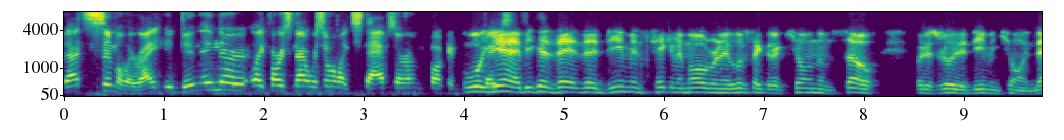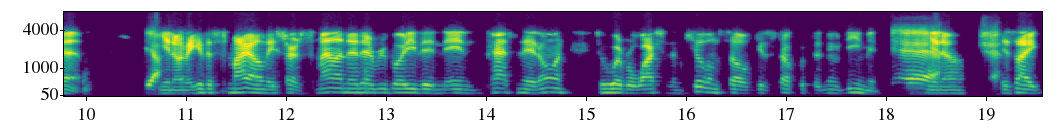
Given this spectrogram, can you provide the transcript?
that's similar, right? It didn't in there like parts in that where someone like stabs their own fucking. Well, face? yeah, because they the demon's taking them over, and it looks like they're killing themselves, but it's really the demon killing them. Yeah. You know, and they get the smile, and they start smiling at everybody, then and passing it on to whoever watches them kill themselves, get stuck with the new demon. Yeah. You know, Yeah. it's like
